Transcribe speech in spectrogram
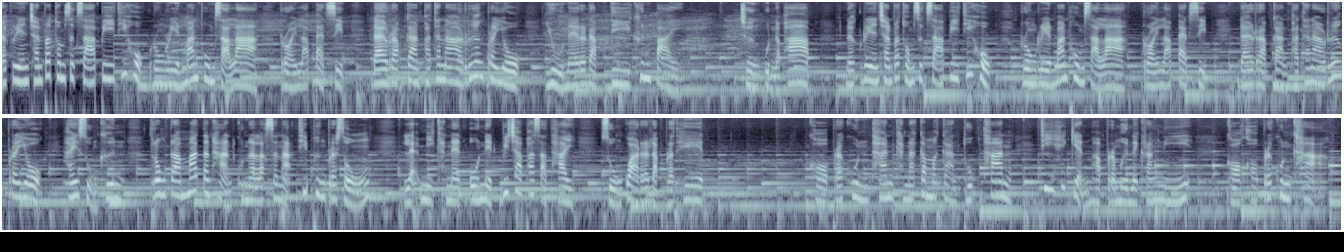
นักเรียนชั้นประถมศึกษาปีที่ 6 โรงเรียนบ้านภูมิศาลาร้อยละ 80 ได้รับการพัฒนาเรื่องประโยคอยู่ในระดับดีขึ้นไป เชิงคุณภาพ นักเรียนชั้นประถมศึกษาปีที่ 6 โรงเรียนบ้านภูมิศาลา ร้อยละ 80 ได้รับการพัฒนาเรื่องประโยคให้สูงขึ้น ตรงตามมาตรฐานคุณลักษณะที่พึงประสงค์ และมีคะแนนโอเน็ตวิชาภาษาไทยสูงกว่าระดับประเทศ ขอพระคุณท่านคณะกรรมการทุกท่านที่ให้เกียรติมาประเมินในครั้งนี้ ขอขอบพระคุณค่ะ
